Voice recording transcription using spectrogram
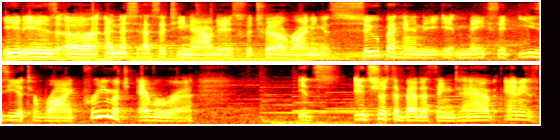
It is a, a, necessity nowadays for trail riding. It's super handy. It makes it easier to ride pretty much everywhere. It's it's just a better thing to have and it's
